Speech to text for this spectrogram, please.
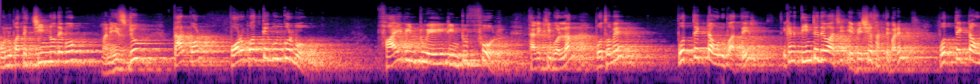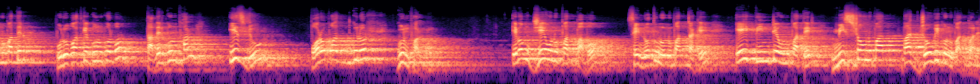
অনুপাতের চিহ্ন দেব মানে ইস ডু তারপর পরপদকে গুণ করব five into eight into four তাহলে কি বললাম? প্রথমে প্রত্যেকটা অনুপাতের, এখানে তিনটে দেওয়া আছে, এর বেশিও থাকতে পারে, প্রত্যেকটা অনুপাতের পূর্বপদকে গুণ করব, তাদের গুণফল ইজ ডু পরপদগুলোর গুণফল। এবং যে অনুপাত পাবো, সেই নতুন অনুপাতটাকে এই তিনটে অনুপাতের মিশ্র অনুপাত বা যৌগিক অনুপাত বলে।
